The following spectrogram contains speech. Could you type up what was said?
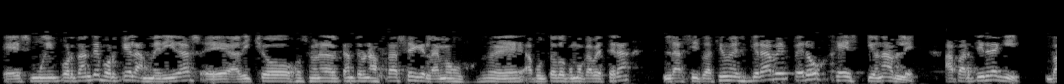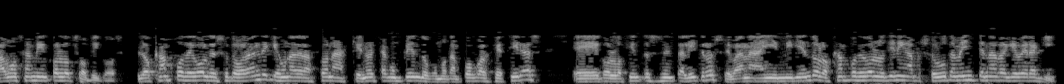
Es muy importante porque las medidas, eh, ha dicho José Manuel Alcántara una frase que la hemos eh, apuntado como cabecera, la situación es grave pero gestionable. A partir de aquí, vamos también con los tópicos. Los campos de gol de Soto Grande, que es una de las zonas que no está cumpliendo, como tampoco Algeciras, eh, con los 160 litros, se van a ir midiendo. Los campos de gol no tienen absolutamente nada que ver aquí.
